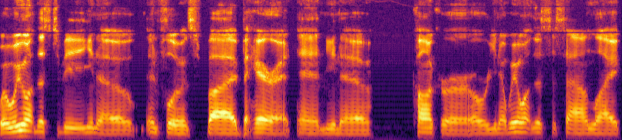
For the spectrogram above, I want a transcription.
where we want this to be, you know, influenced by Beharit and, you know, Conqueror, or, you know, we want this to sound like,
